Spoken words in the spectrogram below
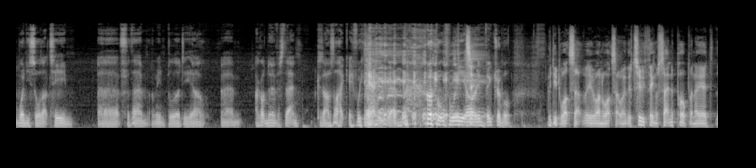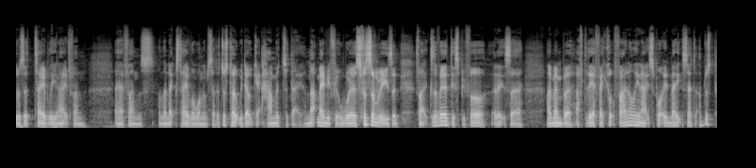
when you saw that team uh, for them, I mean, bloody hell! Um, I got nervous then because I was like, if we can't beat them, we are in big trouble we did WhatsApp. We were on WhatsApp. There were two things. I was sat in a pub and I heard there was a table of United fan uh, fans on the next table, and one of them said, "I just hope we don't get hammered today," and that made me feel worse for some reason. It's like because I've heard this before, and it's. Uh, I remember after the FA Cup final, the United spotted mate said, "I'm just,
